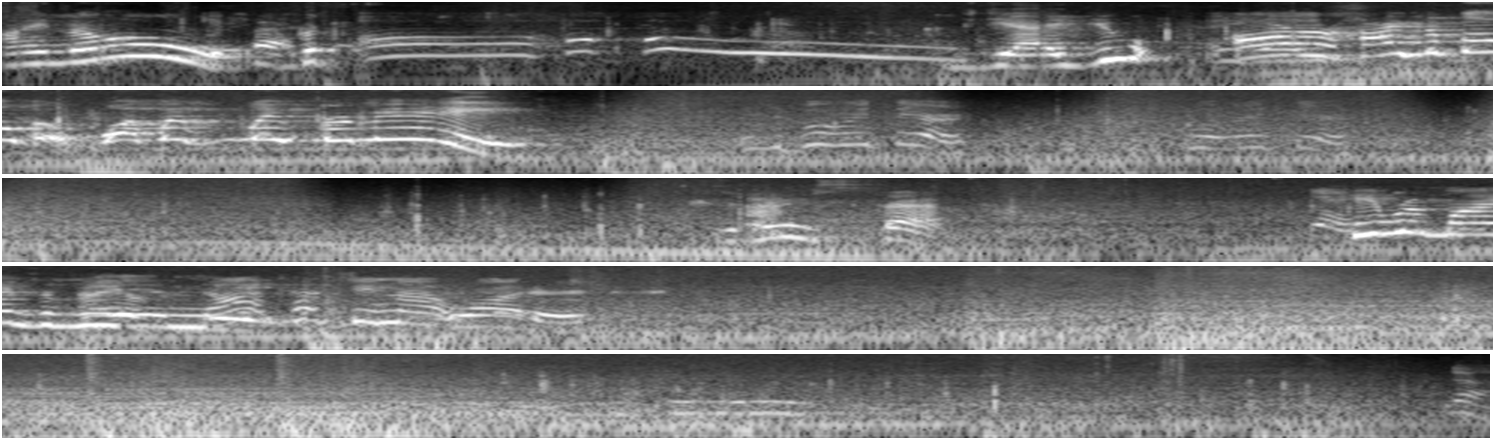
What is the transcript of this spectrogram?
I know, but Oh, ho, ho. Yeah, you Hey, are guys. hiding the moment. What? Wait, wait for me. There's a boat right there. Boat right there. His name's Seth. Go. He reminds me I me of am not touching that water. Yeah.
